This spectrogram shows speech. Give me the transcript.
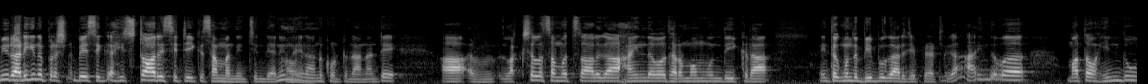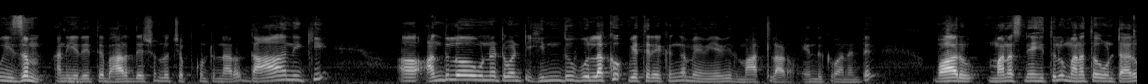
మీరు అడిగిన ప్రశ్న బేసిక్గా హిస్టారిసిటీకి సంబంధించింది అని నేను అనుకుంటున్నాను. అంటే లక్షల సంవత్సరాలుగా హైందవ ధర్మం ఉంది ఇక్కడ. ఇంతకుముందు బిబ్బు గారు చెప్పినట్లుగా హైందవ మతం హిందూయిజం అని ఏదైతే భారతదేశంలో చెప్పుకుంటున్నారో దానికి అందులో ఉన్నటువంటి హిందువులకు వ్యతిరేకంగా మేము ఏవి మాట్లాడం ఎందుకు అనంటే వారు మన స్నేహితులు మనతో ఉంటారు.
